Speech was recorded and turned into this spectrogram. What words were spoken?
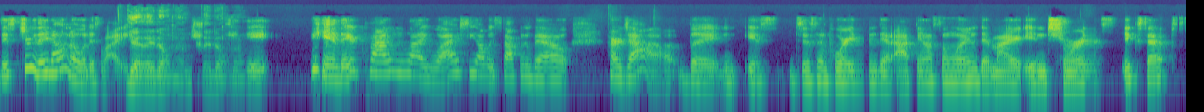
it's true. They don't know what it's like. Yeah, they don't know. They don't know. and they're probably like, why is she always talking about her job? But it's just important that I found someone that my insurance accepts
